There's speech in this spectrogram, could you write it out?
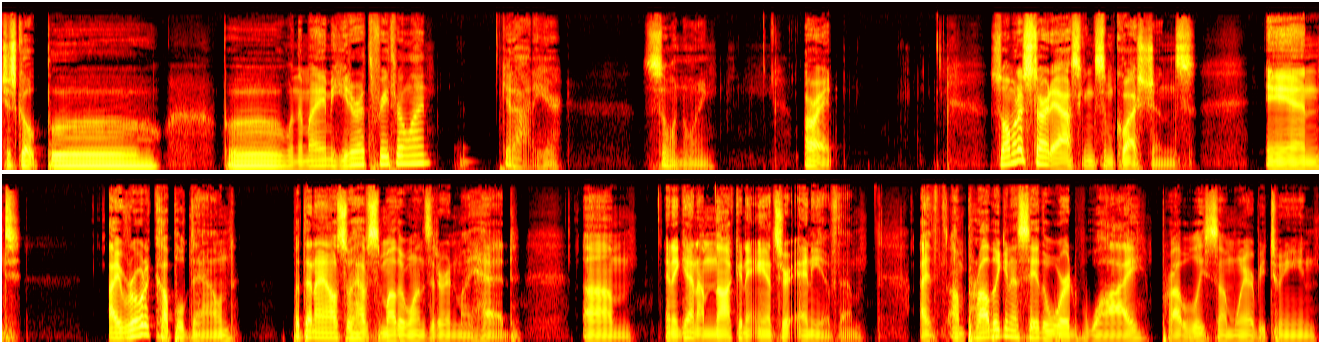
just go boo, boo when the Miami Heat are at the free throw line. Get out of here! So annoying. All right, so I'm gonna start asking some questions, and I wrote a couple down, but then I also have some other ones that are in my head. Um, and again, I'm not going to answer any of them. I, I'm probably going to say the word why, probably somewhere between,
